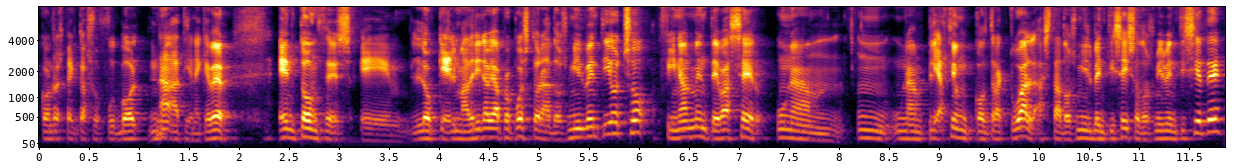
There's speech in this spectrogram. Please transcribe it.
con respecto a su fútbol nada tiene que ver. Entonces, eh, lo que el Madrid había propuesto era 2028, finalmente va a ser una, una ampliación contractual hasta 2026 o 2027.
